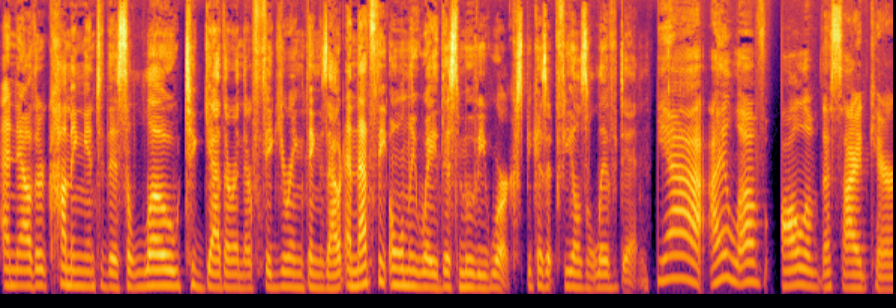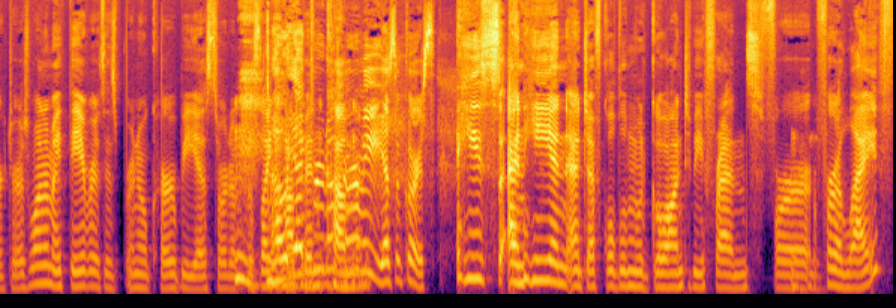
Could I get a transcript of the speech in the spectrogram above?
and now they're coming into this low together and they're figuring things out. And that's the only way this movie works because it feels lived in. Yeah, I love all of the side characters. One of my favorites is Bruno Kirby as sort of just like oh yeah, Bruno coming. Kirby. Yes, of course. He's and he and uh, Jeff Goldblum would go on to be friends for Mhm. for life.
